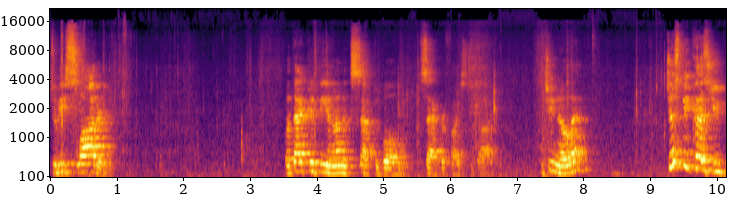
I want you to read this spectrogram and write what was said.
to be slaughtered. But that could be an unacceptable sacrifice to God. Did you know that? Just because you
